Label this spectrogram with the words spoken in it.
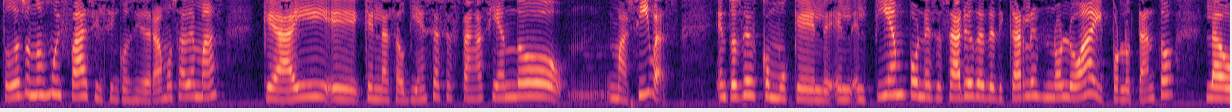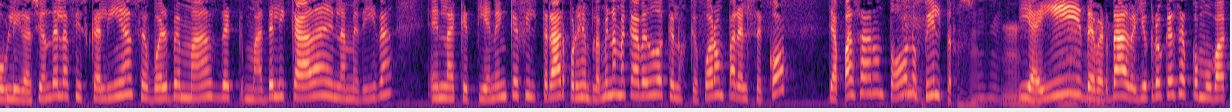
todo eso no es muy fácil si consideramos además que hay eh, que en las audiencias se están haciendo masivas. Entonces, como que el, el- el tiempo necesario de dedicarles no lo hay. Por lo tanto, la obligación de la fiscalía se vuelve más, de, más delicada en la medida en la que tienen que filtrar. Por ejemplo, a mí no me cabe duda que los que fueron para el SECOT ya pasaron todos los filtros. Y ahí, de verdad, yo creo que ese como va,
